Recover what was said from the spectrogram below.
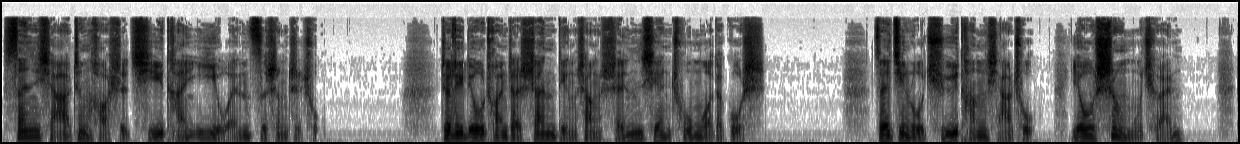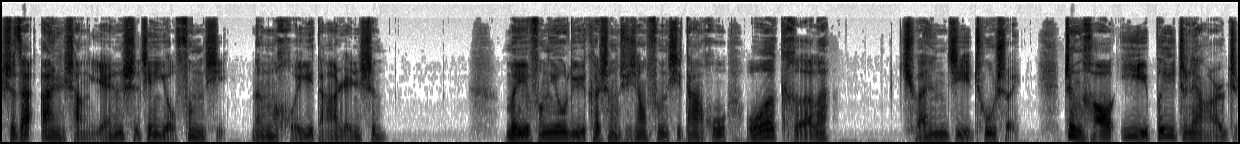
三峡正好是奇谈异闻滋生之处。这里流传着山顶上神仙出没的故事。在进入瞿塘峡处，有圣母泉，是在岸上岩石间有缝隙，能回答人声。每逢有旅客上去向缝隙大呼“我渴了”，泉即出水，正好一杯之量而止。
